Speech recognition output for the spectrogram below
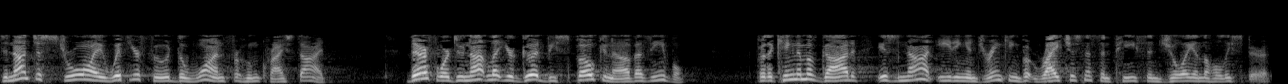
Do not destroy with your food the one for whom Christ died. Therefore, do not let your good be spoken of as evil. For the kingdom of God is not eating and drinking, but righteousness and peace and joy in the Holy Spirit.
